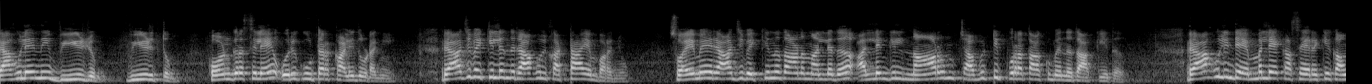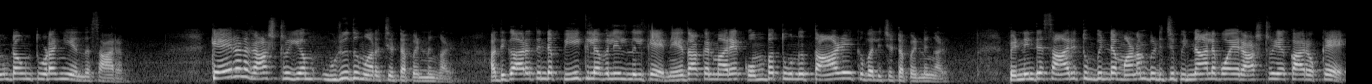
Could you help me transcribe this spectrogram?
രാഹുലെ നീ വീഴും വീഴ്ത്തും. കോൺഗ്രസിലെ ഒരു കൂട്ടർ കളി തുടങ്ങി. രാജിവെക്കില്ലെന്ന് രാഹുൽ കട്ടായം പറഞ്ഞു. സ്വയമേ രാജിവെക്കുന്നതാണ് നല്ലത് അല്ലെങ്കിൽ നാറും ചവിട്ടിപ്പുറത്താക്കുമെന്ന് താക്കിയത് രാഹുലിന്റെ എം എൽ എ കസേരയ്ക്ക് കൗണ്ട് ഡൗൺ തുടങ്ങിയെന്ന് സാരം. കേരള രാഷ്ട്രീയം ഉഴുതുമറിച്ചിട്ട പെണ്ണുങ്ങൾ. അധികാരത്തിന്റെ പീക്ക് ലെവലിൽ നിൽക്കെ നേതാക്കന്മാരെ കൊമ്പത്തൂന്ന് താഴേക്ക് വലിച്ചിട്ട പെണ്ണുങ്ങൾ. പെണ്ണിന്റെ സാരിത്തുമ്പിന്റെ മണം പിടിച്ച് പിന്നാലെ പോയ രാഷ്ട്രീയക്കാരൊക്കെ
